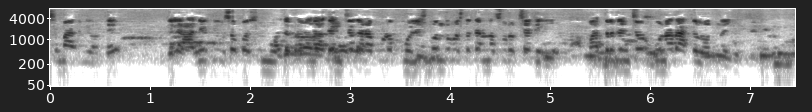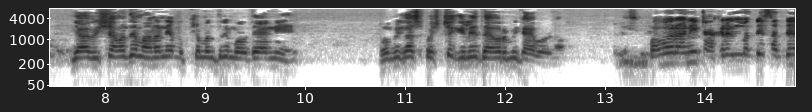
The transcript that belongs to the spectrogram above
अशी मागणी होते. गेल्या अनेक दिवसापासून मोठ्या प्रमाणात त्यांच्या घरापुढे पोलीस बंदोबस्त त्यांना सुरक्षा दिली. मात्र त्यांच्यावर गुन्हा दाखल होत नाही. या विषयामध्ये माननीय मुख्यमंत्री महोदयांनी भूमिका स्पष्ट केली त्यावर मी काय बोलणार? पवार आणि ठाकरेंमध्ये सध्या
